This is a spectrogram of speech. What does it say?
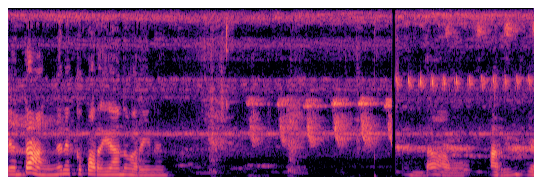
എന്താ അങ്ങനെയൊക്കെ പറയാന്ന് പറയുന്നത്? എന്താവോ? അറിയില്ല.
